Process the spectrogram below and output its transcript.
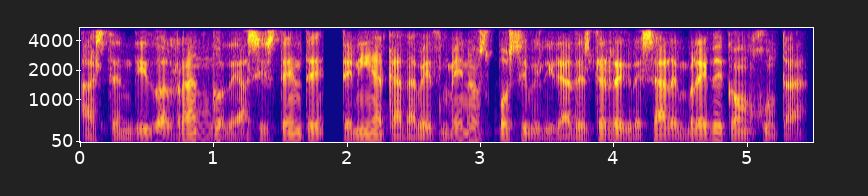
ascendido al rango de asistente, tenía cada vez menos posibilidades de regresar en breve conjunta.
